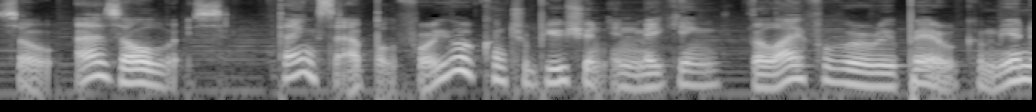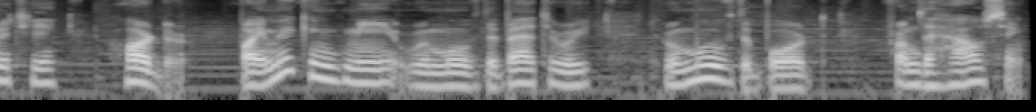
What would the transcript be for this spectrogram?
So, as always, thanks Apple for your contribution in making the life of a repair community harder by making me remove the battery to remove the board from the housing.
